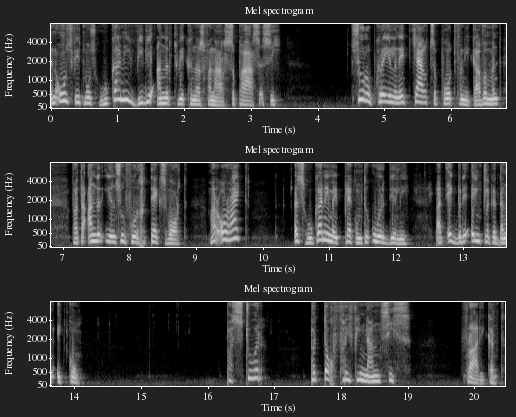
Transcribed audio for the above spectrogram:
En ons weet mos hoe kan nie wie die ander twee kinders van haar se paas is nie. Sou op kry hulle net child support van die government wat 'n ander een so voorgeteks word. Maar alright. Is hoe kan nie my plek om te oordeel nie. Laat ek by die eintlike ding uitkom. Pastoor, bid tog vir die finansies, vra die kind.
